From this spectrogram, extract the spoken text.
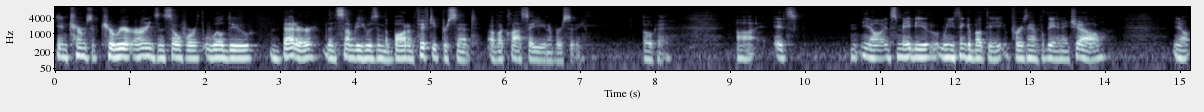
in terms of career earnings and so forth, will do better than somebody who's in the bottom 50% of a Class A university. Okay. Uh, it's you know, it's maybe when you think about the, for example, the NHL, you know,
